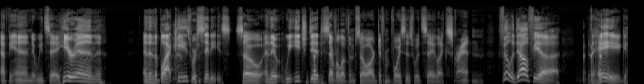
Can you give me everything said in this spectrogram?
at the end. We'd say herein, and then the black keys were cities. So, and they, we each did several of them. So our different voices would say like Scranton, Philadelphia, The Hague,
